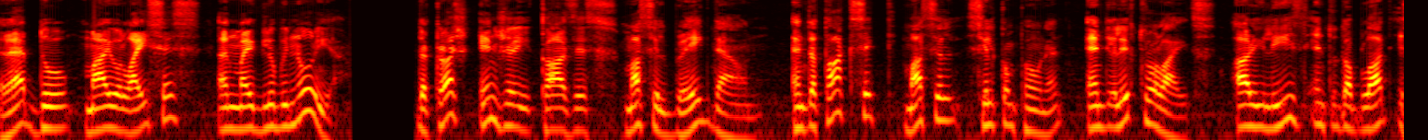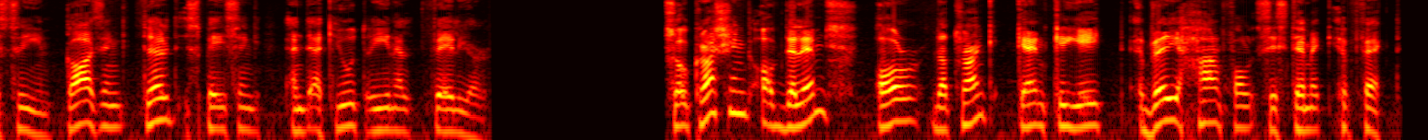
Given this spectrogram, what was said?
rhabdomyolysis, and myoglobinuria. The crush injury causes muscle breakdown, and the toxic muscle cell component and electrolytes are released into the bloodstream, causing third spacing and acute renal failure. So, crushing of the limbs or the trunk can create a very harmful systemic effect,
